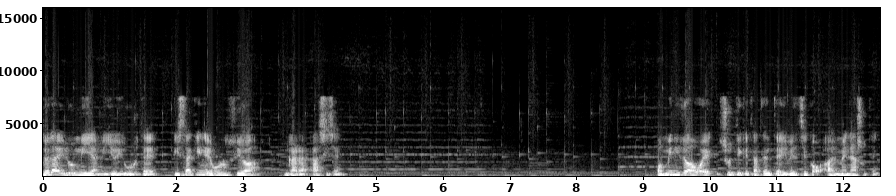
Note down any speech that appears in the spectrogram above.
Duela iru mila milioi urte, gizakien evoluzioa gara hasi zen. Hominido hauek zutik eta tente ibiltzeko almena zuten.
